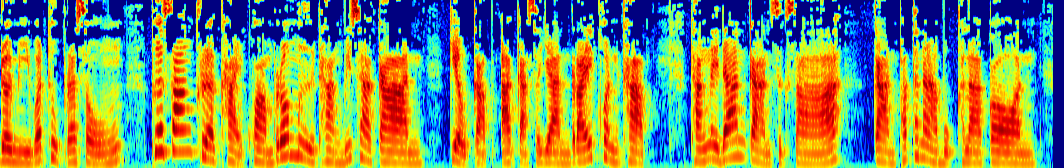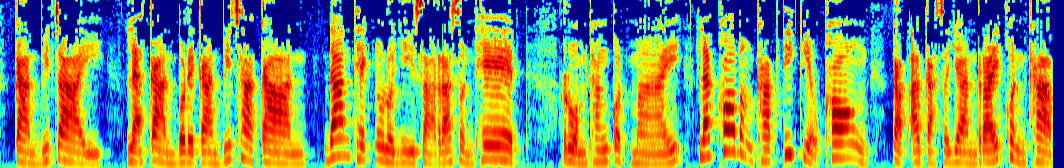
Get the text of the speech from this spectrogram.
โดยมีวัตถุประสงค์ เพื่อสร้างเครือข่ายความร่วมมือทางวิชาการ เกี่ยวกับอากาศยานไร้คนขับ ทั้งในด้านการศึกษา การพัฒนาบุคลากร การวิจัย และการบริการวิชาการ ด้านเทคโนโลยีสารสนเทศ รวมทั้งกฎหมาย และข้อบังคับที่เกี่ยวข้องกับอากาศยานไร้คนขับ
